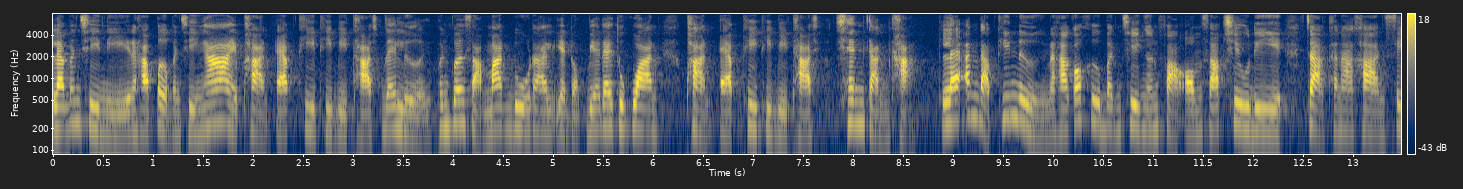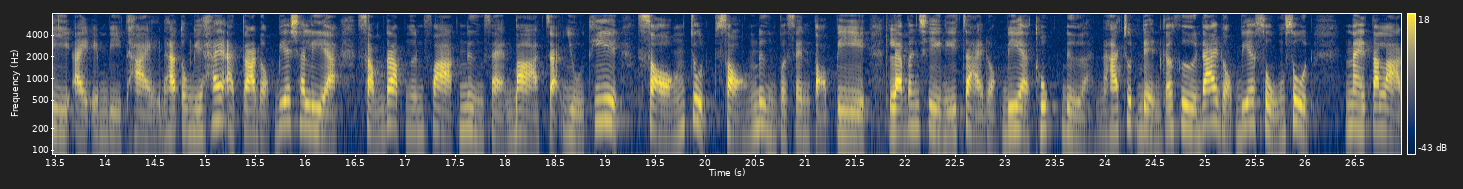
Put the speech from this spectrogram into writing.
และบัญชีนี้นะคะ เปิดบัญชีง่ายผ่านแอป TTB Touch ได้เลย เพื่อนๆสามารถดูรายละเอียดดอกเบี้ยได้ทุกวันผ่านแอป TTB Touch เช่นกันค่ะ และอันดับที่1นงนะคะก็คือบัญชีเงินฝากออมทรัพย์ชิลดี จากธนาคาร CIMB ไทยนะคะตรงนี้ให้อัตราดอกเบี้ยเฉลี่ยสำหรับเงินฝาก 1 0 0 0 0แบาทจะอยู่ที่ 2.21%ต่อปี และบัญชีนี้จ่ายดอกเบี้ยทุกเดือนนะคะจุดเด่นก็คือได้ดอกเบี้ยสูงสุด ในตลาด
